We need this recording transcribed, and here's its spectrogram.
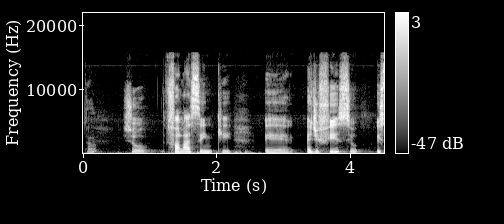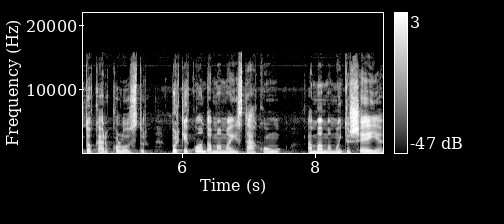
Tá? Ju, falar assim que é, é difícil estocar o colostro, porque quando a mamãe está com a mama muito cheia,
